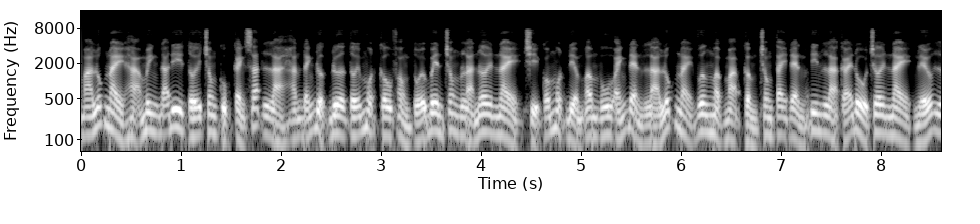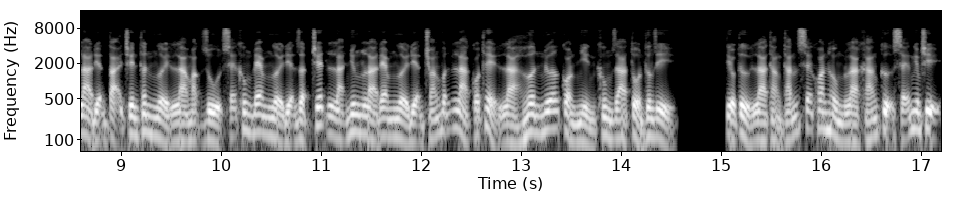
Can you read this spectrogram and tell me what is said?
mà lúc này hạ minh đã đi tới trong cục cảnh sát là hắn đánh được đưa tới một câu phòng tối bên trong là nơi này chỉ có một điểm âm u ánh đèn là lúc này vương mập mạp cầm trong tay đèn tin là cái đồ chơi này, nếu là điện tại trên thân người là mặc dù sẽ không đem người điện giật chết là nhưng là đem người điện choáng vẫn là có thể là hơn nữa còn nhìn không ra tổn thương gì. Tiểu tử là thẳng thắn sẽ khoan hồng là kháng cự sẽ nghiêm trị,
